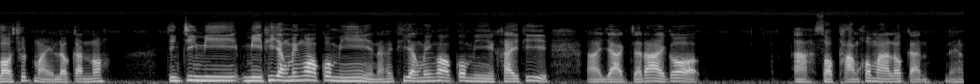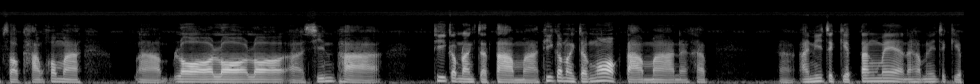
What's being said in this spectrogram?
รอชุดใหม่แล้วกันเนาะจริง ๆ มีมีที่ยังไม่งอกก็มีนะครับที่ยังไม่งอกก็มีใครที่ออยากจะได้ก็อ่าสอบถามเข้ามาแล้วกันนะครับ สอบถามเข้ามาอ่ารอรอรออชิ้นผ่าที่กำลังจะตามมา ที่กำลังจะงอกตามมานะครับออันนี้จะเก็บตั้งแม่นะครับ อันนี้จะเก็บ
